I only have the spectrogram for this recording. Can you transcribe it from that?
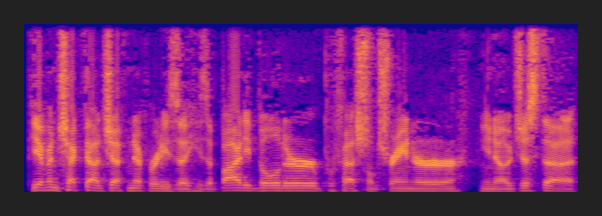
if you haven't checked out Jeff Nippard, he's a he's a bodybuilder, professional trainer. You know, just a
